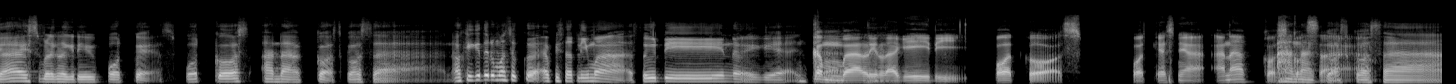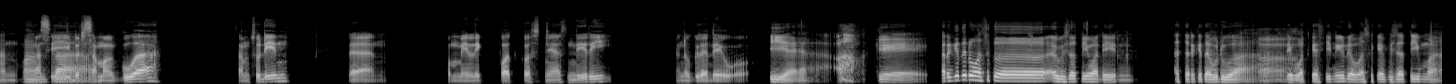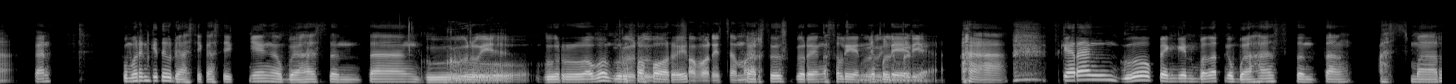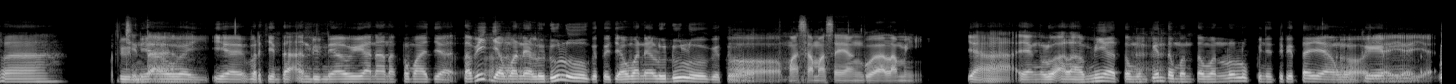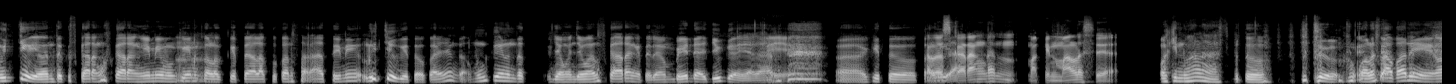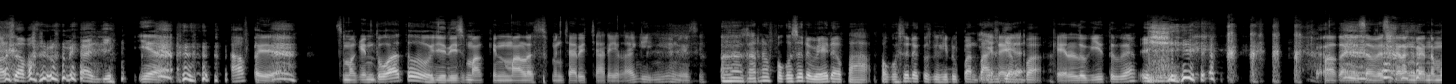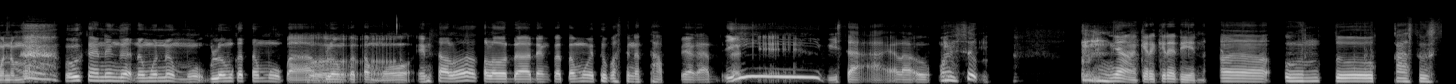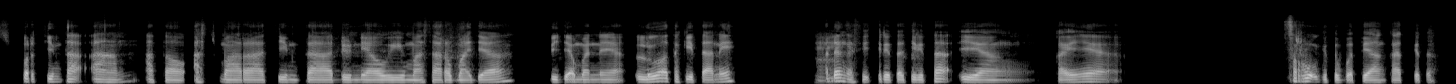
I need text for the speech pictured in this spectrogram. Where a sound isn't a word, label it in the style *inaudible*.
guys, balik lagi di podcast. Podcast anak kos-kosan. Oke kita udah masuk ke episode 5 Sudin. Oh, iya. Kembali lagi di podcast. Podcastnya Anak Anak Kos-Kosan. kos-kosan. Mantap. Masih bersama gua Samsudin Dan pemilik podcastnya sendiri Anugrah Dewo. Iya oke. Karena kita udah masuk ke episode 5 Din. Acara kita berdua Ah. Di podcast ini udah masuk ke episode 5 Kan Kemarin kita udah asik-asiknya ngebahas tentang guru Guru ya. Guru apa? Guru, favorit Favorit sama versus guru yang ngeselin, Guru nyebelin nyebelin. ya. *laughs* Sekarang gue pengen banget ngebahas tentang asmara duniawi, iya percintaan duniawi anak-anak remaja. Tapi zamannya lu dulu gitu, zamannya lu dulu gitu. Oh masa-masa yang gua alami Ya, yang lu alami atau Ah. mungkin teman-teman lu lu punya cerita yang Oh, mungkin iya, iya, iya. lucu ya untuk sekarang-sekarang ini mungkin Hmm. kalau kita lakukan saat ini lucu gitu. Kayaknya nggak mungkin untuk zaman-zaman sekarang gitu dan beda juga ya kan. Iya. *laughs* Ah, gitu. Kalau Kali- sekarang kan makin males ya Makin malas, betul. *laughs* Betul. Malas apa nih? Malas apa dulu nih anjing? Iya Apa ya Semakin tua tuh jadi semakin males mencari-cari lagi gitu gak sih Ah, karena fokusnya udah beda, Pak. Fokusnya udah ke kehidupan Iya, panjang, kayak- Pak. Kayak lu gitu kan Iya. *laughs* Makanya sampai sekarang gak nemu-nemu Bukannya nggak nemu-nemu, belum ketemu, Pak. Oh. Belum ketemu. Insya Allah kalau udah ada yang ketemu itu pasti netap, ya kan? Ih, bisa ya lah. Masuk. *clears throat* ya, kira-kira Din, eh, untuk kasus percintaan atau asmara cinta duniawi masa remaja di zamannya lu atau kita nih Hmm. ada nggak sih cerita-cerita yang kayaknya seru gitu buat diangkat gitu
